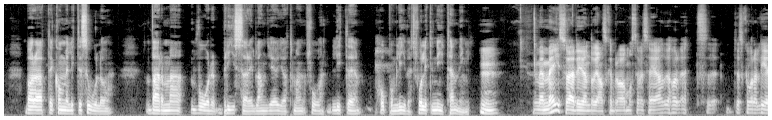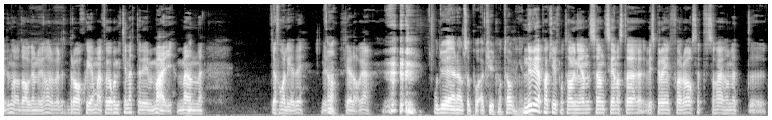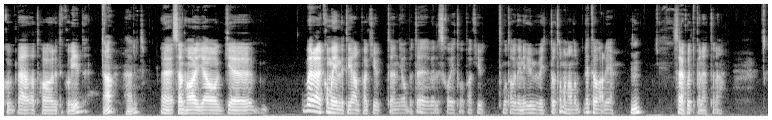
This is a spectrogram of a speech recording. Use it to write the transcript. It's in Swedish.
Bara att det kommer lite sol och varma vårbrisar ibland gör ju att man får lite hopp om livet. Får lite nytändning. Mm. Med mig så är det ju ändå ganska bra måste jag väl säga. Jag har ett... Det ska vara ledig några dagar nu. Jag har ett väldigt bra schema. Jag får jobba mycket nätter i maj. Men jag får vara ledig nu Ja. flera dagar. Och du är alltså på akutmottagningen? Nu är jag på akutmottagningen. Sen senaste vi spelade in förra avsnittet så har jag hunnit eh, med att ha lite covid. Ja, härligt. Eh, sen har jag eh, börjat komma in lite grann på akuten jobbet. Det är väldigt skojigt att vara på akutmottagningen i Umeå. Då tar man hand om lite av varje. Mm. Särskilt på nätterna.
